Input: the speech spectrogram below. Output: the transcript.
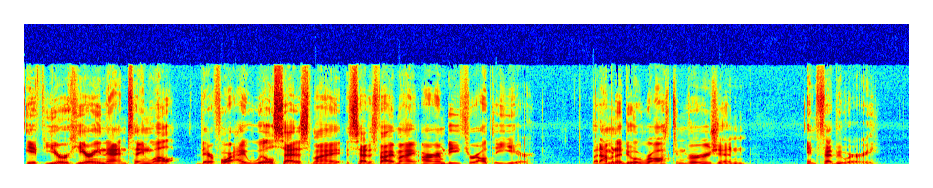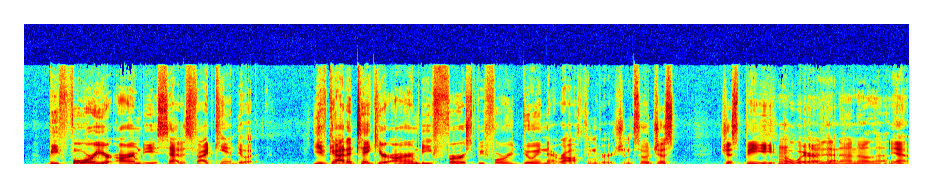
if you're hearing that and saying, "Well, therefore I will satisfy satisfy my RMD throughout the year," but I'm going to do a Roth conversion in February before your RMD is satisfied, can't do it. You've got to take your RMD first before you're doing that Roth conversion. So just just be aware Hmm, I of did not know that. Yeah,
